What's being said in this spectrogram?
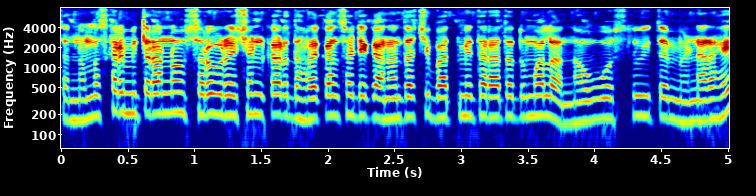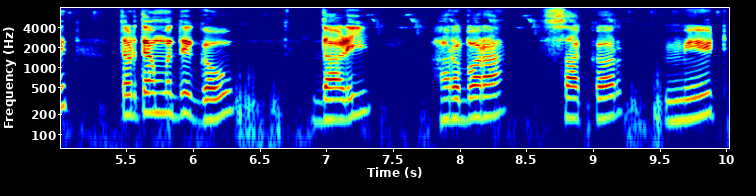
तर नमस्कार मित्रांनो सर्व रेशन कार्ड धारकांसाठी एक आनंदाची बातमी तर आता तुम्हाला नऊ वस्तू इथं मिळणार आहेत. तर त्यामध्ये गहू डाळी हरभरा साखर मीठ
